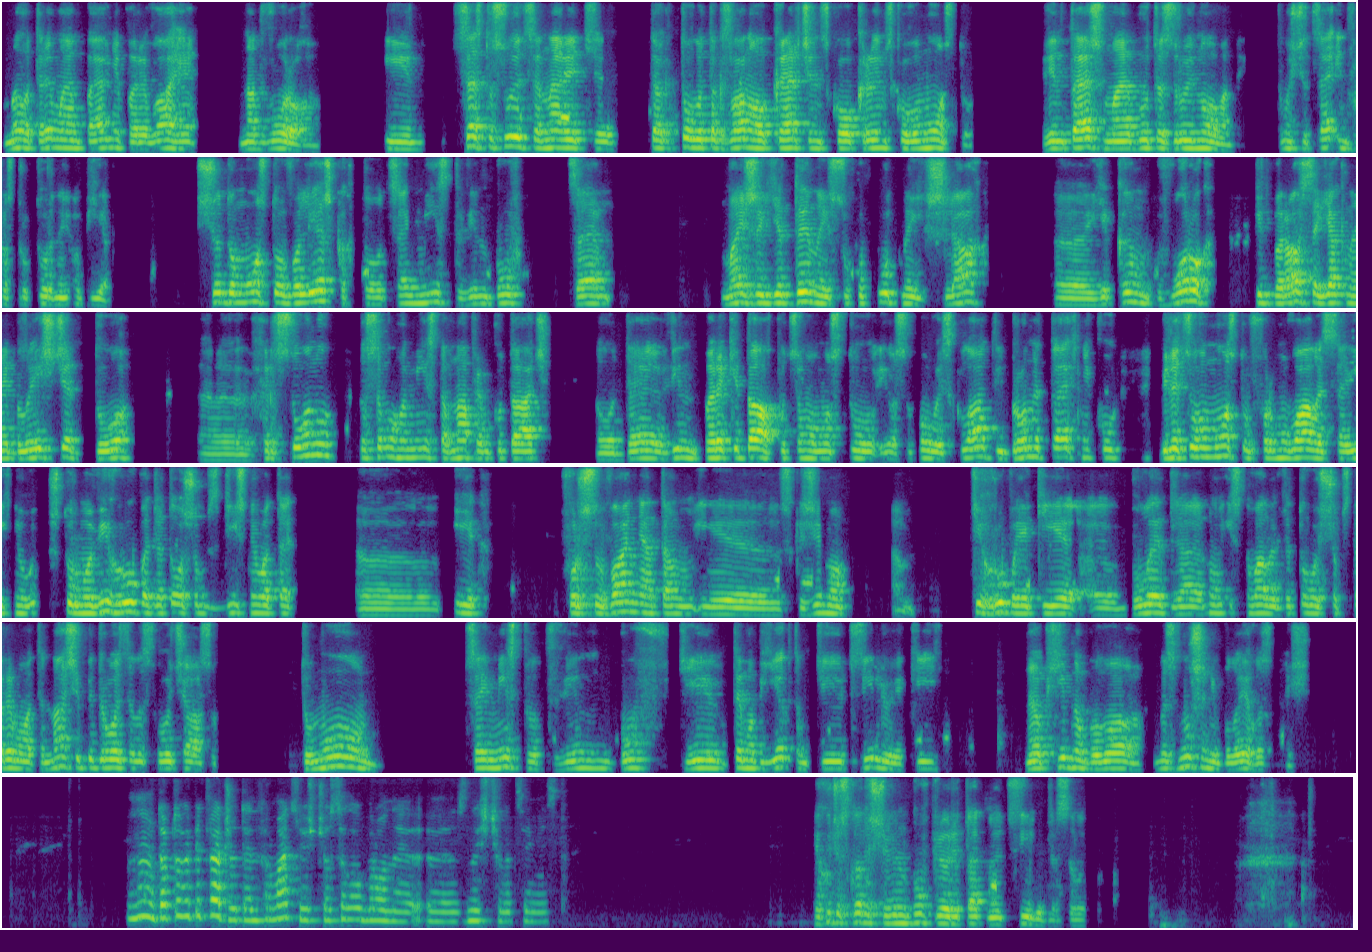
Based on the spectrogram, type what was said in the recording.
ми отримуємо певні переваги над ворогом. І це стосується навіть е, так, того так званого Керченського Кримського мосту. Він теж має бути зруйнований, тому що це інфраструктурний об'єкт. Щодо мосту в Олешках, то цей міст він був це майже єдиний сухопутний шлях, е, яким ворог підбирався якнайближче до е, Херсону, до самого міста в напрямку Дач, де він перекидав по цьому мосту і особовий склад, і бронетехніку. Біля цього мосту формувалися їхні штурмові групи для того, щоб здійснювати е, і форсування там, і, скажімо, ті групи, які е, були для ну існували для того, щоб стримувати наші підрозділи свого часу. Тому цей міст, от він був ті, тим об'єктом, тією ціллю, який необхідно було, ми змушені були його знищити. Тобто ви підтверджуєте інформацію, що сили оборони е, знищили цей міст? Я хочу сказати, що він був пріоритетною ціллю для сили.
